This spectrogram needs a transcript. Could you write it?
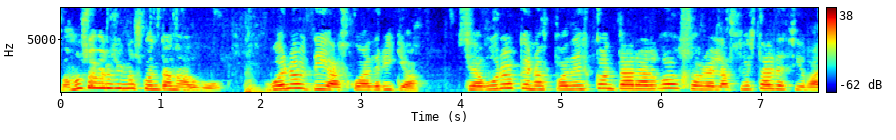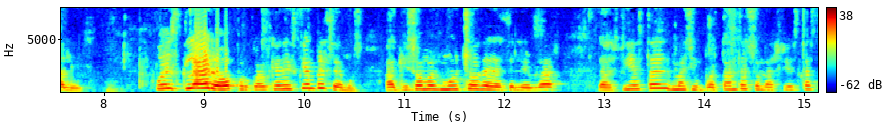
Vamos a ver si nos cuentan algo. Buenos días, cuadrilla. Seguro que nos podéis contar algo sobre las fiestas de Cigales. Pues claro, por cual queréis que empecemos. Aquí somos muchos de celebrar. Las fiestas más importantes son las fiestas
